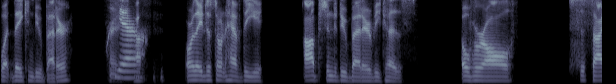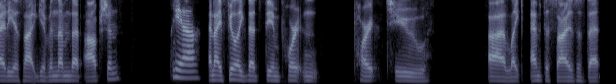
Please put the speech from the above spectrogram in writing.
what they can do better. right. Yeah. Uh, or they just don't have the option to do better because overall society has not given them that option. Yeah. And I feel like that's the important part to uh like emphasize is that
